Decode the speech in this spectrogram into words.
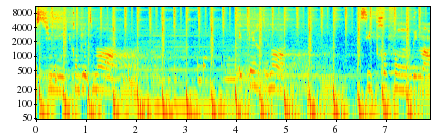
je suis complètement éperdument, si profondément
